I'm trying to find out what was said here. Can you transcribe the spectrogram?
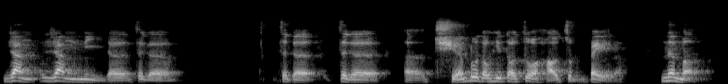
让让你的这个这个这个呃全部东西都做好准备了，那么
